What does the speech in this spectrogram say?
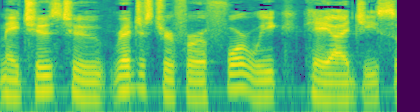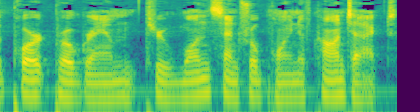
may choose to register for a four week KIG support program through one central point of contact.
